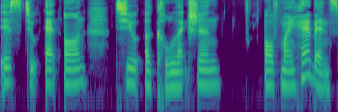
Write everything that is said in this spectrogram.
is to add on to a collection of my hairbands.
